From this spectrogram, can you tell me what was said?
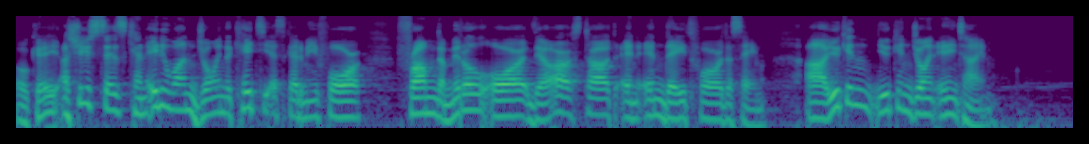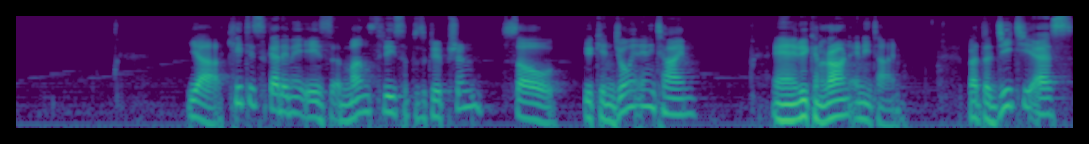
Okay, Ashish says, can anyone join the KTS Academy for from the middle or there are start and end dates for the same? Uh, you can you can join anytime. Yeah, KTS Academy is a monthly subscription, so you can join anytime and you can learn anytime. But the GTS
